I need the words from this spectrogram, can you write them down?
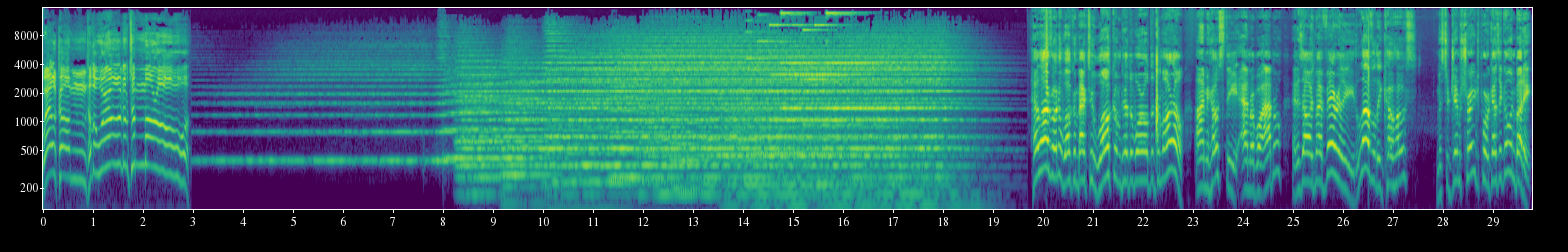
Welcome to the world of tomorrow! Hello, everyone, and welcome back to Welcome to the World of Tomorrow. I'm your host, the Admirable Admiral, and as always, my very lovely co-host, Mr. Jim Strangepork. How's it going, buddy?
